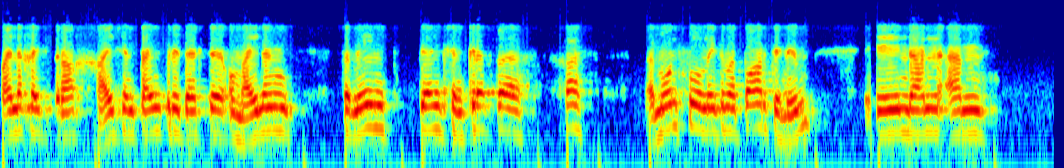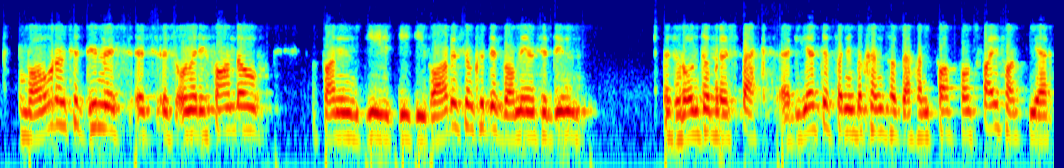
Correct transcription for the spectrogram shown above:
veiligheidsdrag, huis- en tuinprodukte, omheining, sement, tanks en krippe, gas, 'n mondvol net om 'n paar te noem. En dan ehm um, wat ons doen is is is onder die vaandel van die die die waardes en goedes waarmee ons dit doen is rondom respek. Uh, die eerste van die begin van dag gaan vas ons vyf hanteer.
